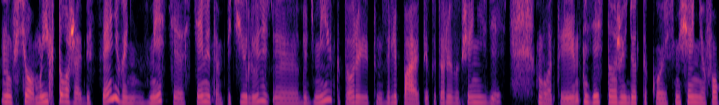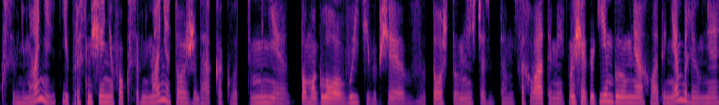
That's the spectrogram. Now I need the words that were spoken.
ну все, мы их тоже обесцениваем вместе с теми там пятью люди, э, людьми, которые там залипают и которые вообще не здесь. Вот, и здесь тоже идет такое смещение фокуса внимания, и про смещение фокуса внимания тоже, да, как вот мне помогло выйти вообще в то, что у меня сейчас там с охватами, вообще каким бы у меня охваты не были, у меня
